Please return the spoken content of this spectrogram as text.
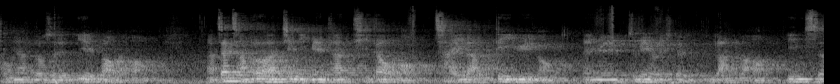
同样都是业报的哈。啊，在《长阿含经》里面，他提到哦，豺狼地狱哦，因为这边有一个狼嘛哈，鹰蛇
